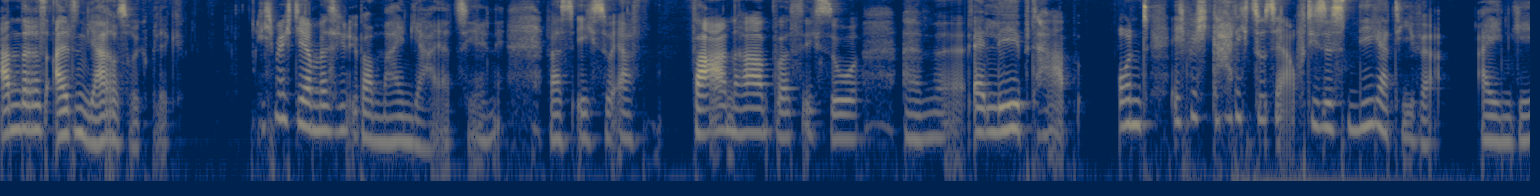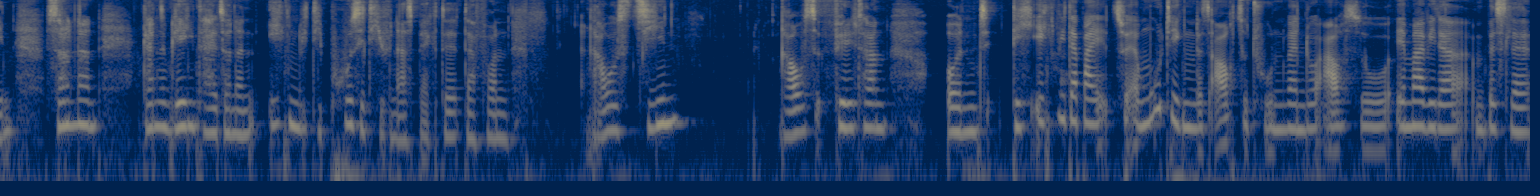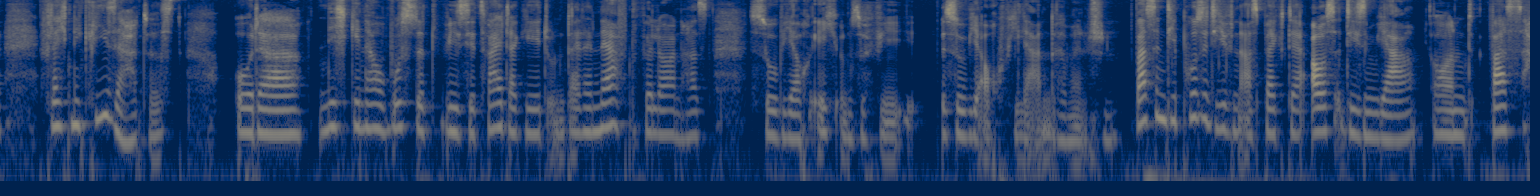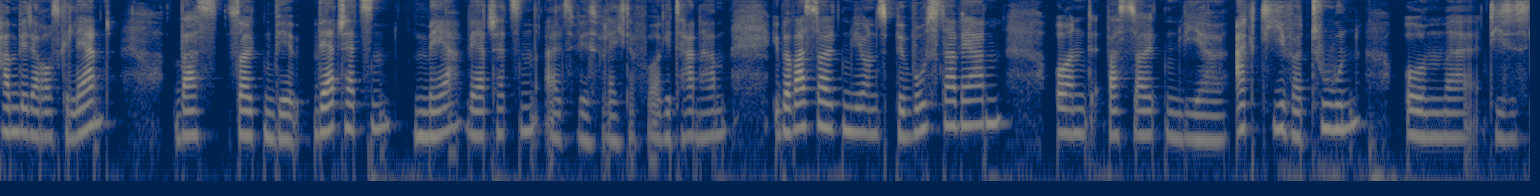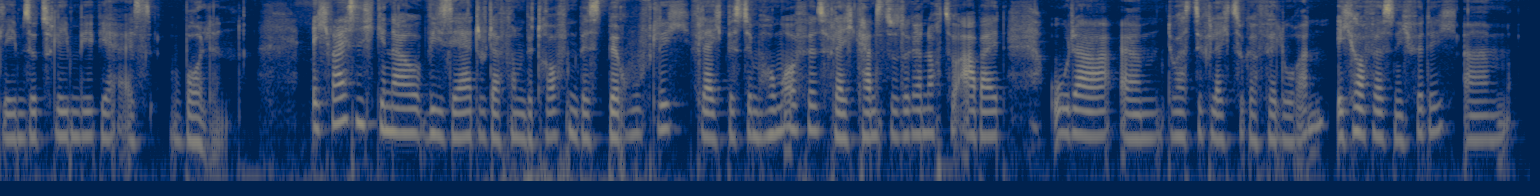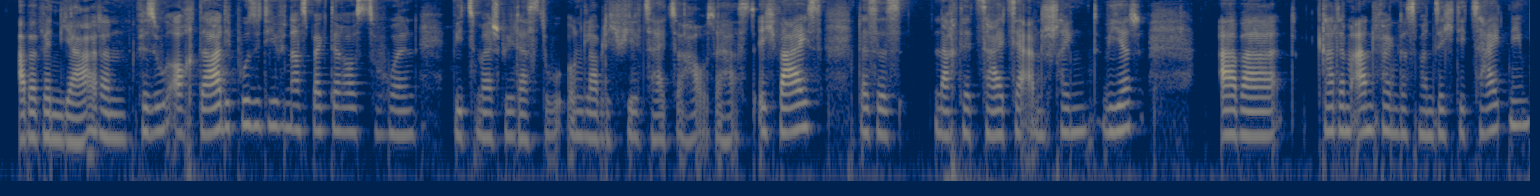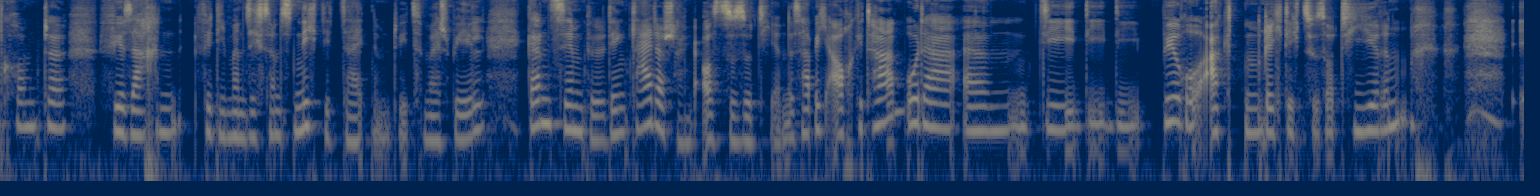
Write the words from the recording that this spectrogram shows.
anderes als ein Jahresrückblick? Ich möchte dir ein bisschen über mein Jahr erzählen, was ich so erfahren habe, was ich so ähm, erlebt habe. Und ich möchte gar nicht so sehr auf dieses Negative eingehen, sondern ganz im Gegenteil, sondern irgendwie die positiven Aspekte davon rausziehen, rausfiltern und dich irgendwie dabei zu ermutigen, das auch zu tun, wenn du auch so immer wieder ein bisschen vielleicht eine Krise hattest oder nicht genau wusstet, wie es jetzt weitergeht und deine Nerven verloren hast, so wie auch ich und so viel so wie auch viele andere Menschen. Was sind die positiven Aspekte aus diesem Jahr und was haben wir daraus gelernt? Was sollten wir wertschätzen, mehr wertschätzen, als wir es vielleicht davor getan haben? Über was sollten wir uns bewusster werden und was sollten wir aktiver tun, um äh, dieses Leben so zu leben, wie wir es wollen? Ich weiß nicht genau, wie sehr du davon betroffen bist beruflich. Vielleicht bist du im Homeoffice, vielleicht kannst du sogar noch zur Arbeit oder ähm, du hast sie vielleicht sogar verloren. Ich hoffe es nicht für dich. Ähm, aber wenn ja, dann versuch auch da die positiven Aspekte rauszuholen, wie zum Beispiel, dass du unglaublich viel Zeit zu Hause hast. Ich weiß, dass es nach der Zeit sehr anstrengend wird, aber gerade am Anfang, dass man sich die Zeit nehmen konnte für Sachen, für die man sich sonst nicht die Zeit nimmt, wie zum Beispiel ganz simpel den Kleiderschrank auszusortieren. Das habe ich auch getan. Oder ähm, die, die, die Büroakten richtig zu sortieren.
